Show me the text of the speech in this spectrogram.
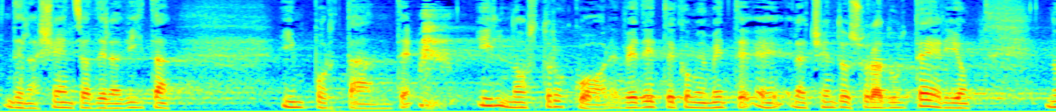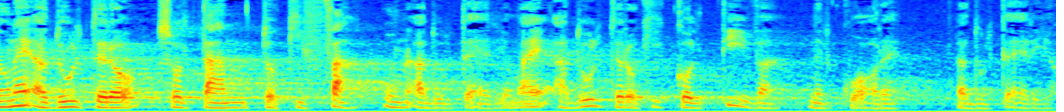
della scienza della vita importante, il nostro cuore. Vedete come mette eh, l'accento sull'adulterio. Non è adultero soltanto chi fa un adulterio, ma è adultero chi coltiva nel cuore l'adulterio,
